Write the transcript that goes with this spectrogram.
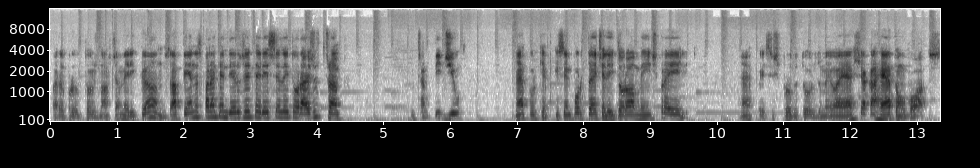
para produtores norte-americanos apenas para atender os interesses eleitorais do Trump. O Trump pediu. Né? Por quê? Porque isso é importante eleitoralmente para ele. Né? Esses produtores do meio oeste acarretam votos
